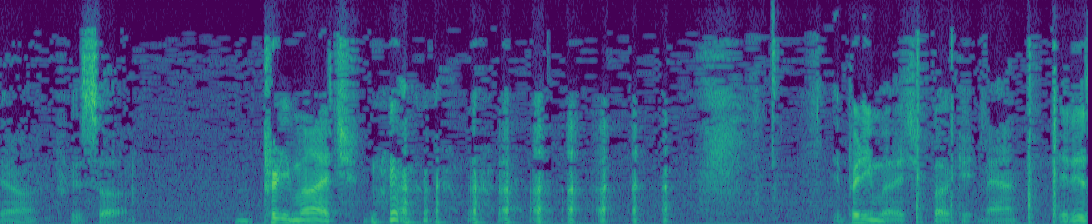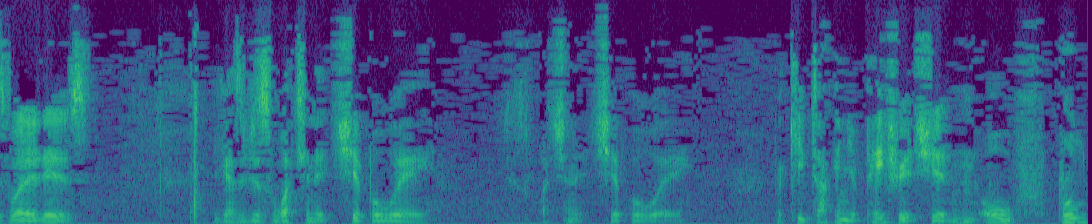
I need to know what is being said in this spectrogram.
You know, because uh, pretty much, pretty much, fuck it, man. It is what it is. You guys are just watching it chip away, just watching it chip away. But keep talking your patriot shit, and oh, world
